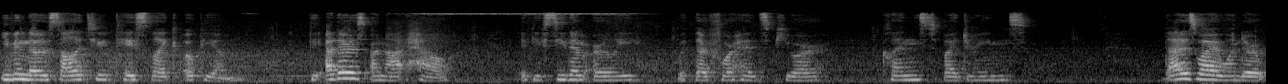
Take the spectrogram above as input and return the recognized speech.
Even though solitude tastes like opium, the others are not hell. If you see them early, with their foreheads pure, cleansed by dreams. That is why I wonder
